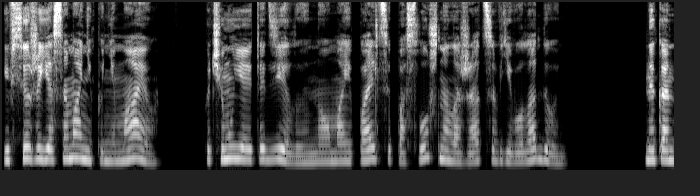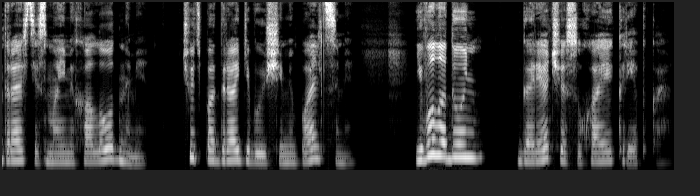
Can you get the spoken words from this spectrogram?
и все же я сама не понимаю, почему я это делаю, но мои пальцы послушно ложатся в его ладонь. На контрасте с моими холодными, чуть подрагивающими пальцами, его ладонь горячая, сухая и крепкая.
